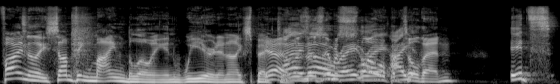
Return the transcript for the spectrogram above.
Finally, something mind blowing and weird and unexpected. Yeah, I it was, know, it was right, slow right. up until I- then. it's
